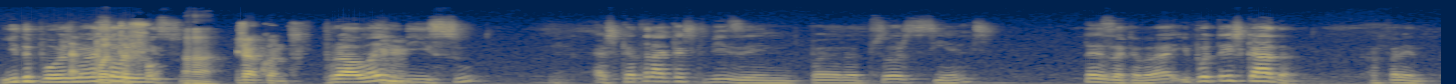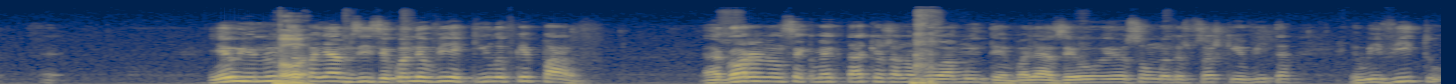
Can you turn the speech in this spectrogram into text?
E depois não é só isso. Ah, Já conto. Por além Uhum. disso, as catracas que dizem para pessoas cientes, tens a cadeira e depois tens escada à frente. Eu e o Nunes Boa. apanhámos isso. Eu, quando eu vi aquilo, eu fiquei parvo. Agora não sei como é que está, que eu já não vou há muito tempo. Aliás, eu, eu sou uma das pessoas que evita, eu evito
